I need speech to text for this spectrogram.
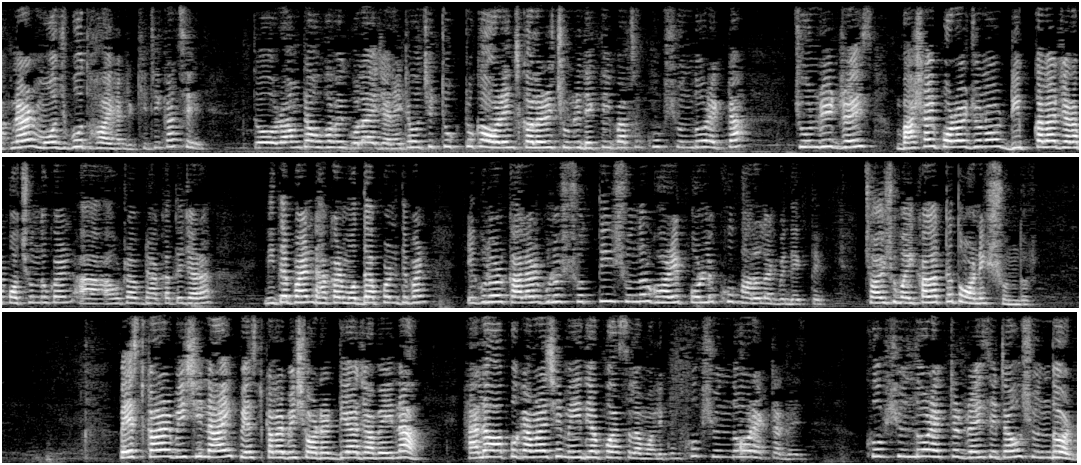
আপনার মজবুত হয় আর কি, ঠিক আছে? তো রংটা ওভাবে গোলায় যায় এটা হচ্ছে টুকটুকা অরেঞ্জ কালারের চুনরি, দেখতেই পাচ্ছেন, খুব সুন্দর একটা চুনরির ড্রেস। বাসায় পরার জন্য ডিপ কালার যারা পছন্দ করেন আউট অফ ঢাকাতে যারা নিতে পারেন, ঢাকার মধ্যে আপনারা নিতে পারেন, এগুলোর কালারগুলো সত্যি সুন্দর। ঘরে পরলে খুব ভালো লাগবে দেখতে। ছয় সময় কালারটা তো অনেক সুন্দর। পেস্ট কালার বেশি নাই পেস্ট কালার বেশি অর্ডার দেওয়া যাবে না। হ্যালো আপু, কেমন আছে মেহেদি আপু, আসসালামু আলাইকুম। খুব সুন্দর একটা ড্রেস খুব সুন্দর একটা ড্রেস এটাও সুন্দর।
